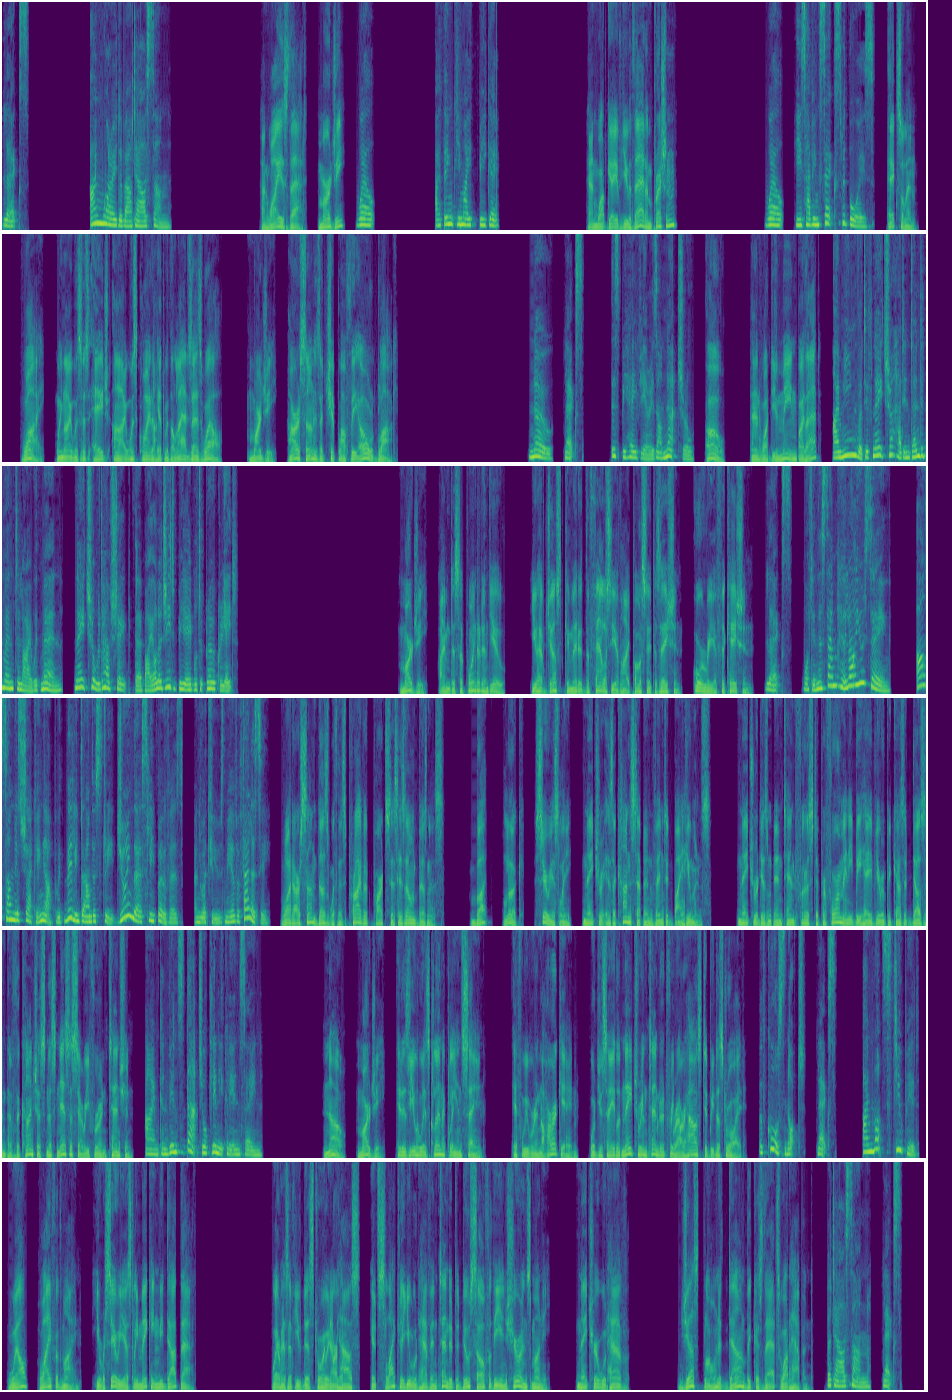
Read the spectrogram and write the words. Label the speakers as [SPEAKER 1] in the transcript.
[SPEAKER 1] Lex. I'm worried about our son.
[SPEAKER 2] And why is that, Margie?
[SPEAKER 1] Well, I think he might be gay.
[SPEAKER 2] And what gave you that impression?
[SPEAKER 1] Well, he's having sex with boys.
[SPEAKER 2] Excellent. Why, when I was his age I was quite a hit with the lads as well. Margie, our son is a chip off the old block.
[SPEAKER 1] No, Lex. This behavior is unnatural.
[SPEAKER 2] Oh. And what do you mean by that?
[SPEAKER 1] I mean that if nature had intended men to lie with men, nature would have shaped their biology to be able to procreate.
[SPEAKER 2] Margie, I'm disappointed in you. You have just committed the fallacy of hypostatization, or reification.
[SPEAKER 1] Lex, what in the Sam Hill are you saying? Our son is shacking up with Billy down the street during their sleepovers, and you accuse me of a fallacy.
[SPEAKER 2] What our son does with his private parts is his own business. But, look, seriously, nature is a concept invented by humans. Nature doesn't intend for us to perform any behavior because it doesn't have the consciousness necessary for intention.
[SPEAKER 1] I'm convinced that you're clinically insane.
[SPEAKER 2] No, Margie, it is you who is clinically insane. If we were in a hurricane, would you say that nature intended for our house to be destroyed?
[SPEAKER 1] Of course not, Lex. I'm not stupid.
[SPEAKER 2] Well, wife of mine, you're seriously making me doubt that. Whereas if you destroyed our house, it's likely you would have intended to do so for the insurance money. Nature would have just blown it down because that's what happened.
[SPEAKER 1] But our son, Lex.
